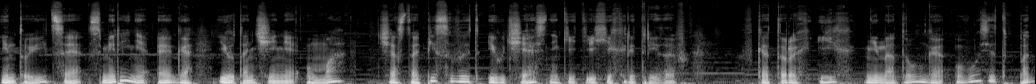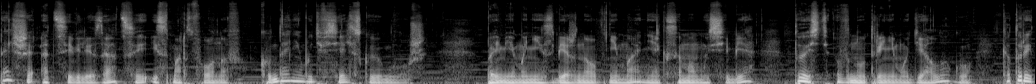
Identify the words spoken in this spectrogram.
интуиция, смирение эго и утончение ума часто описывают и участники тихих ретритов, которых их ненадолго увозят подальше от цивилизации и смартфонов, куда-нибудь в сельскую глушь. Помимо неизбежного внимания к самому себе, то есть внутреннему диалогу, который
